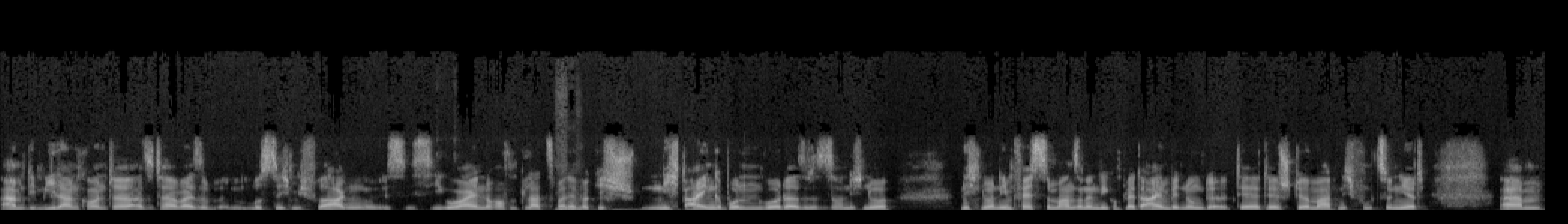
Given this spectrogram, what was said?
Ähm, die Milan konnte, also teilweise musste ich mich fragen, ist, ist Iguain noch auf dem Platz, weil er wirklich nicht eingebunden wurde. Also das ist auch nicht nur nicht nur an ihm festzumachen, sondern die komplette Einbindung der, der Stürmer hat nicht funktioniert. Ähm,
